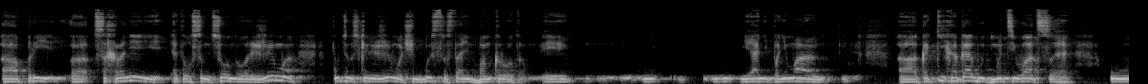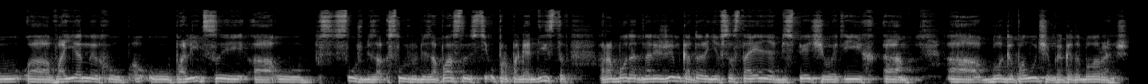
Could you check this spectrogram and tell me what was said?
при а, сохранении этого санкционного режима путинский режим очень быстро станет банкротом. И я не понимаю, а, какие, какая будет мотивация у а, военных, у, у полиции, а, у службы, службы безопасности, у пропагандистов работать на режим, который не в состоянии обеспечивать их а, а, благополучием, как это было раньше.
